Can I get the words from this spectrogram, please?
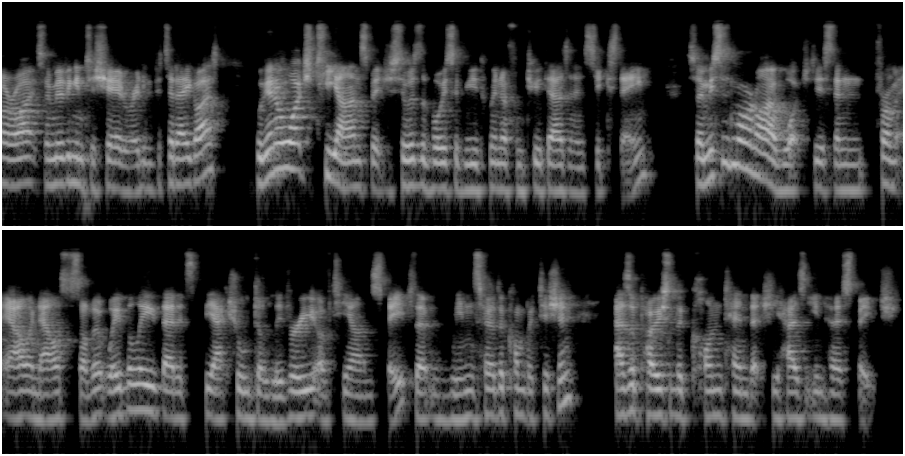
All right, so moving into shared reading for today, guys. We're going to watch Tian's speech. She was the Voice of Youth winner from 2016. So Mrs. Moore and I have watched this, and from our analysis of it, we believe that it's the actual delivery of Tian's speech that wins her the competition, as opposed to the content that she has in her speech.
